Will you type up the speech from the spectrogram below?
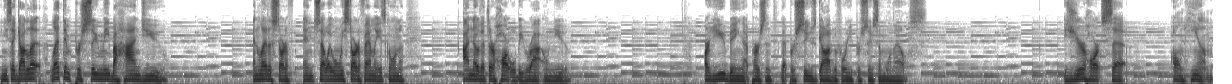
And you say, God, let, let them pursue me behind you and let us start a and so that way when we start a family it's to i know that their heart will be right on you are you being that person that pursues god before you pursue someone else is your heart set on Him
